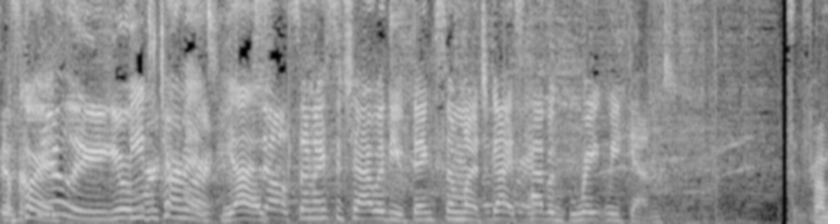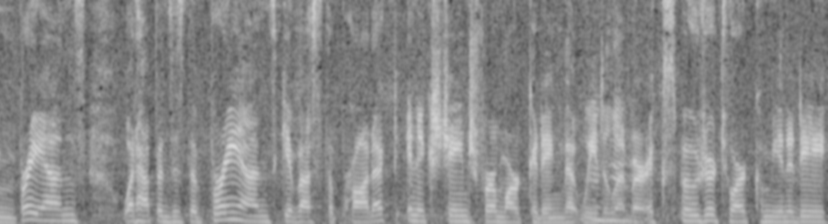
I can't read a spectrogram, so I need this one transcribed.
of course. You're be determined. Hard. Yes. Michelle, so nice to chat with you. Thanks so much, guys. Have a great weekend from brands. What happens is the brands give us the product in exchange for marketing that we mm -hmm. deliver, exposure to our community,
